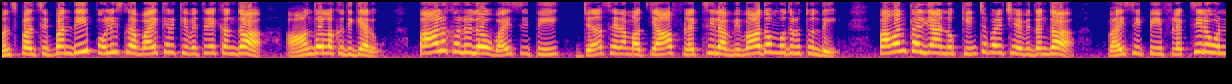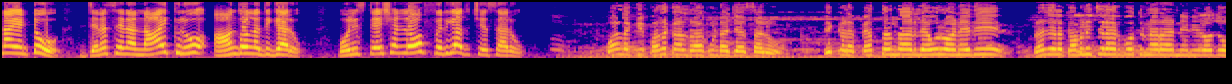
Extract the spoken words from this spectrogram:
మున్సిపల్ సిబ్బంది పోలీసుల వైఖరికి వ్యతిరేకంగా ఆందోళనకు దిగారు. పాలకొల్లులో వైసీపీ జనసేన మధ్య ఫ్లెక్సీల వివాదం ముదురుతుంది. పవన్ కళ్యాణ్ను కించపరిచే విధంగా వైసీపీ ఫ్లెక్సీలు ఉన్నాయంటూ జనసేన నాయకులు ఆందోళన దిగారు. పోలీస్ స్టేషన్లో ఫిర్యాదు చేశారు. వాళ్ళకి పథకాలు రాకుండా చేస్తారు. ఇక్కడ పెత్తందారులు ఎవరు అనేది ప్రజలు గమనించలేకపోతున్నారా నేను ఈరోజు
